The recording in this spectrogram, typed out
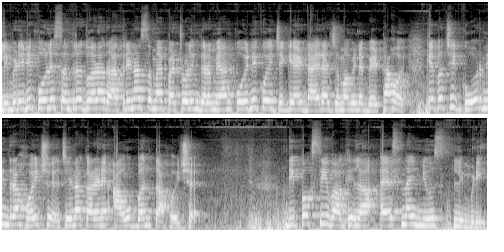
લીંબડીની પોલીસ તંત્ર દ્વારા રાત્રિના સમયે પેટ્રોલિંગ દરમિયાન કોઈને કોઈ જગ્યાએ ડાયરા જમાવીને બેઠા હોય કે પછી ઘોર નિંદ્રા હોય છે જેના કારણે આવું બનતા હોય છે. Deepaksinh Vaghela, S nine news, Limbdi.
